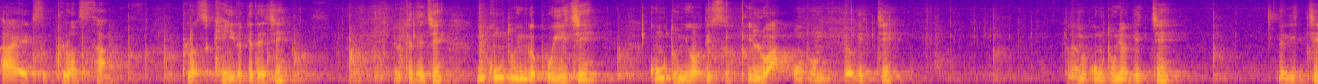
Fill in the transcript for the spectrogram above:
4x 플러스 3 플러스 k 이렇게 되지? 이렇게 되지? 공통인 거 보이지? 공통이 어디 있어? 일로 와. 공통 여기 있지? 그 다음에 공통 여기 있지? 여기 있지?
